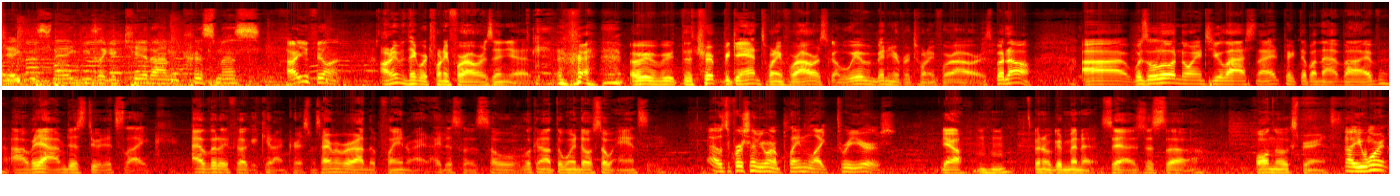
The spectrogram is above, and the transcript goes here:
Jake the Snake, he's like a kid on Christmas. How are you feeling? I don't even think we're 24 hours in yet. we, we, the trip began 24 hours ago, but we haven't been here for 24 hours. But no, uh, was a little annoying to you last night. Picked up on that vibe. Uh, but yeah, I'm just, dude. It's like I literally feel like a kid on Christmas. I remember on the plane ride, I just was so looking out the window, so antsy. Yeah, it was the first time you were on a plane in like three years. Yeah, hmm it's been a good minute. So yeah, it's just a whole new experience. No, you weren't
